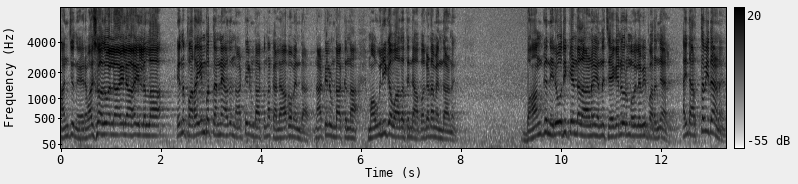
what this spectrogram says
അഞ്ചു നേരം. അശ്വതു അല്ലാ എന്ന് പറയുമ്പോൾ തന്നെ അത് നാട്ടിലുണ്ടാക്കുന്ന കലാപം എന്താണ്? നാട്ടിലുണ്ടാക്കുന്ന മൗലികവാദത്തിന്റെ അപകടം എന്താണ്? ബാങ്ക് നിരോധിക്കേണ്ടതാണ് എന്ന് ചേകനൂർ മൗലവി പറഞ്ഞാൽ അതിന്റെ അർത്ഥം ഇതാണ്.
